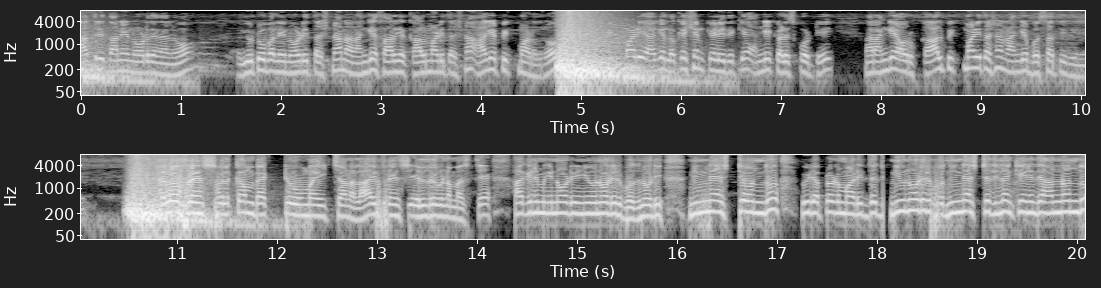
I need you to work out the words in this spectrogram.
ರಾತ್ರಿ ತಾನೇ ನೋಡಿದೆ ನಾನು. ಯೂಟ್ಯೂಬಲ್ಲಿ ನೋಡಿದ ತಕ್ಷಣ ನಾನು ಹಂಗೆ ಸಾರ್ಗೆ ಕಾಲ್ ಮಾಡಿದ ತಕ್ಷಣ ಹಾಗೆ ಪಿಕ್ ಮಾಡಿದ್ರು. ಪಿಕ್ ಮಾಡಿ ಹಾಗೆ ಲೊಕೇಶನ್ ಕೇಳಿದ್ದಕ್ಕೆ ಹಂಗೆ ಕಳಿಸ್ಕೊಟ್ಟು. ನಾನು ಹಂಗೆ ಅವ್ರು ಕಾಲ್ ಪಿಕ್ ಮಾಡಿದ ತಕ್ಷಣ ನಾನು ಹಂಗೆ ಬಸ್ ಹತ್ತಿದ್ದೀನಿ. Hello friends welcome back to my channel hi friends ಎಲ್ರಿಗೂ ನಮಸ್ತೆ. ಹಾಗೆ ನಿಮಗೆ ನೋಡಿ, ನೀವು ನೋಡಿರ್ಬೋದು. ನೋಡಿ, ನಿನ್ನೆ ಅಷ್ಟೇ ಒಂದು ವಿಡಿಯೋ ಅಪ್ಲೋಡ್ ಮಾಡಿದ್ದೆ. ನೀವು ನೋಡಿರ್ಬೋದು, ನಿನ್ನೆ ಅಷ್ಟೇ ದಿನಕ್ಕೆ ಏನಿದೆ? ಹನ್ನೊಂದು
